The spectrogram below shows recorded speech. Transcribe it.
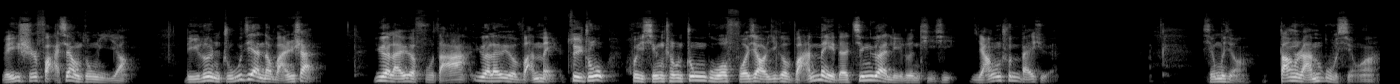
唯识法相宗一样，理论逐渐的完善，越来越复杂，越来越完美，最终会形成中国佛教一个完美的经院理论体系，阳春白雪，行不行？当然不行啊！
